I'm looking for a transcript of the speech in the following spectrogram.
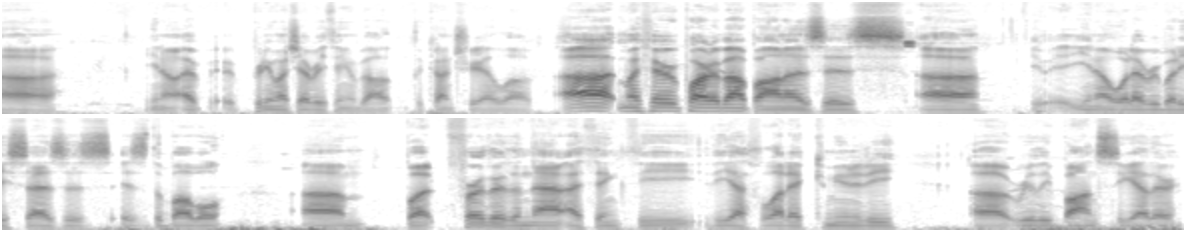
uh, you know, pretty much everything about the country I love. Uh, my favorite part about Bona's is, uh, you know, what everybody says is is the bubble. Um, but further than that, I think the, the athletic community uh, really bonds together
